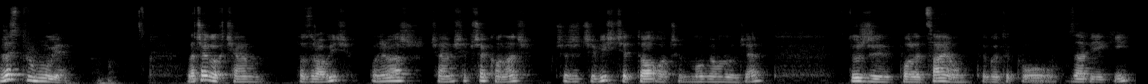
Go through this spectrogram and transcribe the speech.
że spróbuję. Dlaczego chciałem to zrobić? Ponieważ chciałem się przekonać, czy rzeczywiście to, o czym mówią ludzie, którzy polecają tego typu zabiegi,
